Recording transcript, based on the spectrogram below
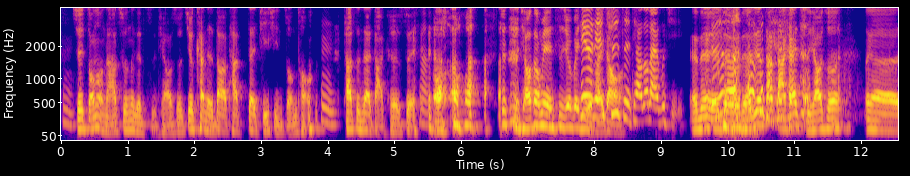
嗯，所以总统拿出那个纸条的时候，就看得到他在提醒总统，嗯，他正在打瞌睡。哦，就纸条上面的字就被记者拍到了，连吃纸条都来不及。对对 对对，就是他打开纸条说，那个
